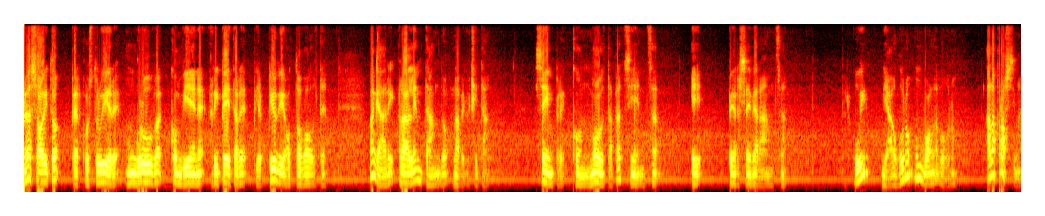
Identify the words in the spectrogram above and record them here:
Come al solito, per costruire un groove conviene ripetere per più di 8 volte, magari rallentando la velocità, sempre con molta pazienza e perseveranza. Per cui vi auguro un buon lavoro. Alla prossima!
